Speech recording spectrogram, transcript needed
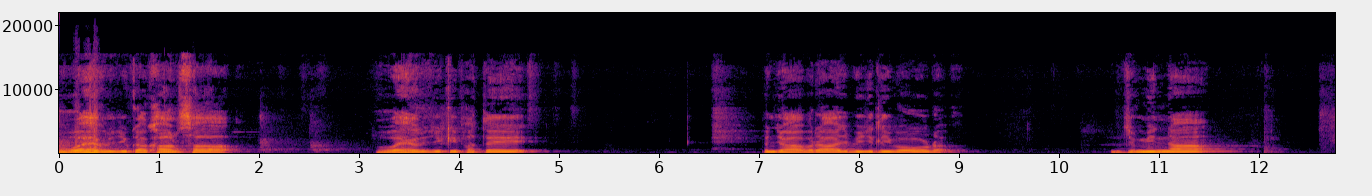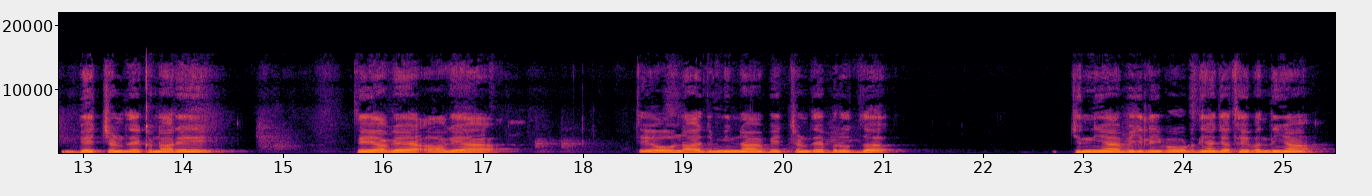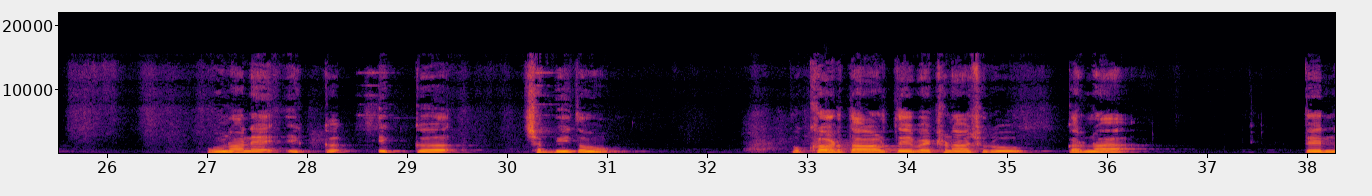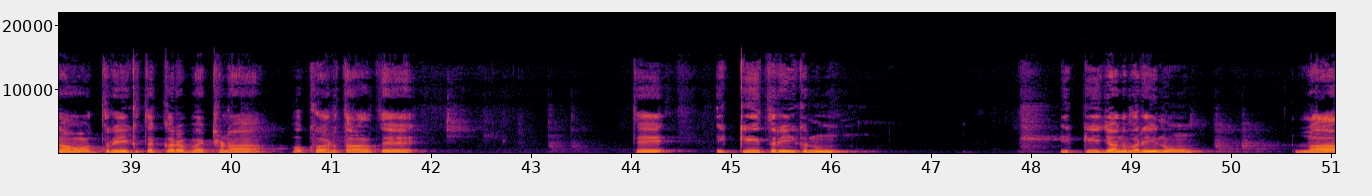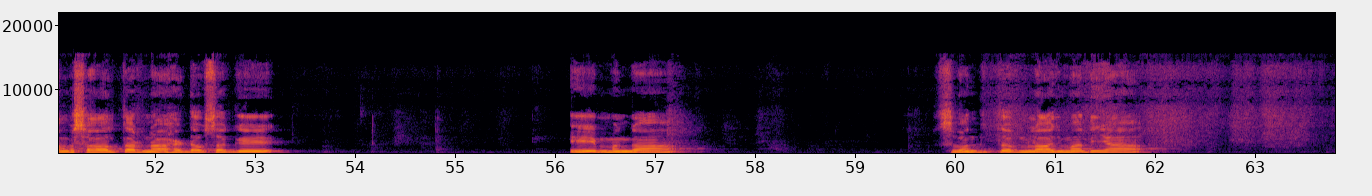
ਵਾਹਿਗੁਰੂ ਜੀ ਕਾ ਖਾਲਸਾ, ਵਾਹਿਗੁਰੂ ਜੀ ਕੀ ਫਤਿਹ। ਪੰਜਾਬ ਰਾਜ ਬਿਜਲੀ ਬੋਰਡ ਜ਼ਮੀਨਾਂ ਵੇਚਣ ਦੇ ਕਿਨਾਰੇ ਤੇ ਆ ਗਿਆ ਆ ਗਿਆ ਤੇ ਉਹਨਾਂ ਜ਼ਮੀਨਾਂ ਵੇਚਣ ਦੇ ਵਿਰੁੱਧ ਜਿੰਨੀਆਂ ਬਿਜਲੀ ਬੋਰਡ ਦੀਆਂ ਜਥੇਬੰਦੀਆਂ, ਉਹਨਾਂ ਨੇ ਇੱਕ ਇੱਕ 26 ਤੋਂ ਭੁੱਖ ਹੜਤਾਲ ਤੇ ਬੈਠਣਾ ਸ਼ੁਰੂ ਕਰਨਾ ਤੇ 9 ਤਰੀਕ ਤੱਕ ਬੈਠਣਾ ਭੁੱਖ ਹੜਤਾਲ ਤੇ ਤੇ 21 ਤਰੀਕ ਨੂੰ 21 ਜਨਵਰੀ ਨੂੰ ਲਾ ਮਿਸਾਲ ਧਰਨਾ ਹੈੱਡ ਆਫਿਸ ਅੱਗੇ ਇਹ ਮੰਗਾਂ ਸੰਬੰਧਿਤ ਮੁਲਾਜ਼ਮਾਂ ਦੀਆਂ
